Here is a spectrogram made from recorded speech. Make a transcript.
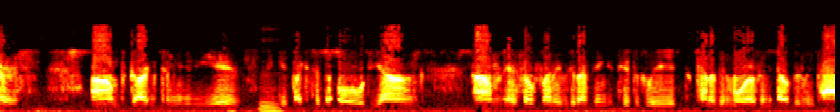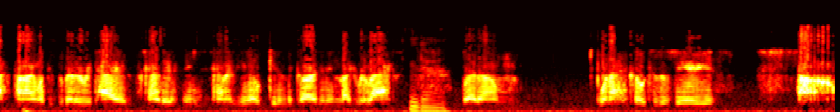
purse um, the garden community is. Mm. You get like such old, young, um, and it's so funny because I think typically it's kind of been more of an elderly pastime, like people that are retired, it's kind of their thing, kind of you know get in the garden and like relax. Yeah. But um, when I go to the various um,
